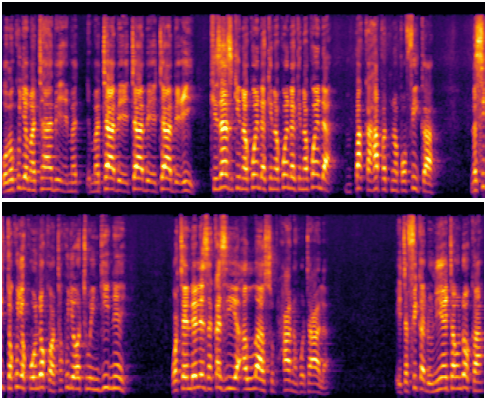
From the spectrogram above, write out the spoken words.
Wamekuja matabii matabii tabii tabii kizazi kinakwenda kinakwenda kinakwenda mpaka hapa tunapofika. Na sisi tutakuja kuondoka watakuja watu wengine. Wataendeleza kazi ya allah subhanahu wa taala. Itafika dunia itaondoka.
